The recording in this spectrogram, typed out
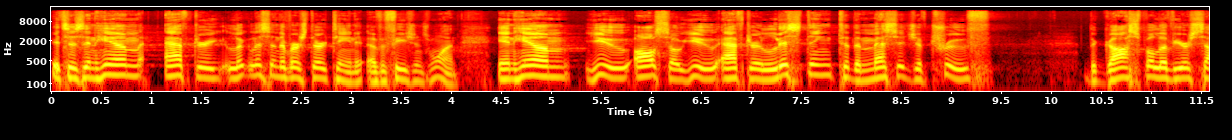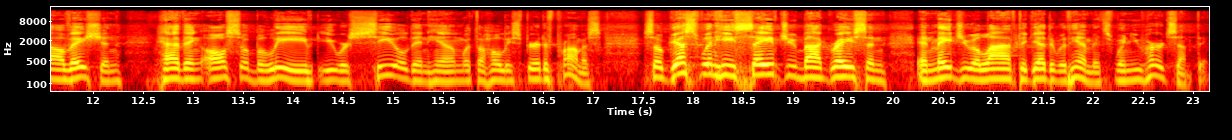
it says, In him, after, look, listen to verse 13 of Ephesians 1. In him, you, also you, after listening to the message of truth, the gospel of your salvation, having also believed, you were sealed in him with the Holy Spirit of promise. So, guess when he saved you by grace and, and made you alive together with him? It's when you heard something.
